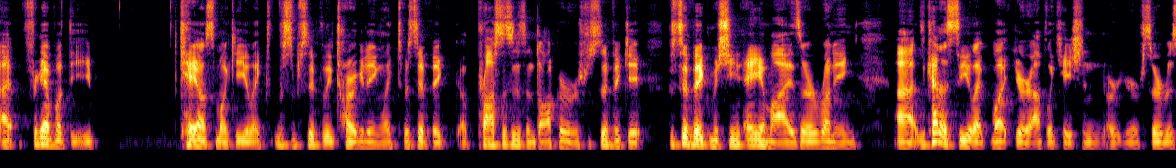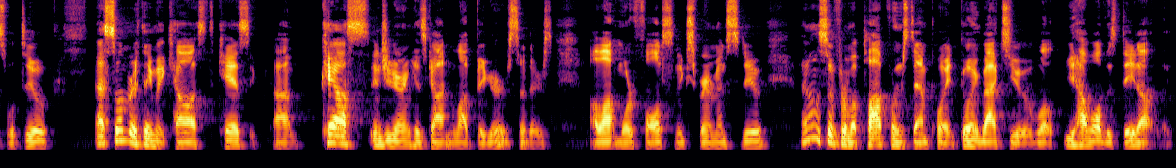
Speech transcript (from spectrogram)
I forget what the chaos monkey like specifically targeting like specific uh, processes in docker or specific specific machine amis that are running uh, to kind of see like what your application or your service will do. A similar thing with chaos chaos um, chaos engineering has gotten a lot bigger so there's a lot more faults and experiments to do. And also from a platform standpoint going back to you well you have all this data like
